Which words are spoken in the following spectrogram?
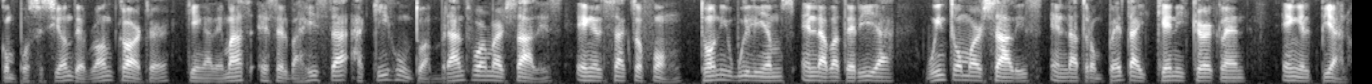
composición de Ron Carter, quien además es el bajista aquí junto a Brantford Marsalis en el saxofón, Tony Williams en la batería, Winton Marsalis en la trompeta y Kenny Kirkland en el piano.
